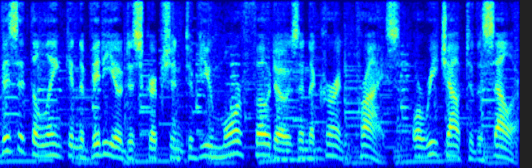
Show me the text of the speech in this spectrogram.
visit the link in the video description to view more photos and the current price, or reach out to the seller.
